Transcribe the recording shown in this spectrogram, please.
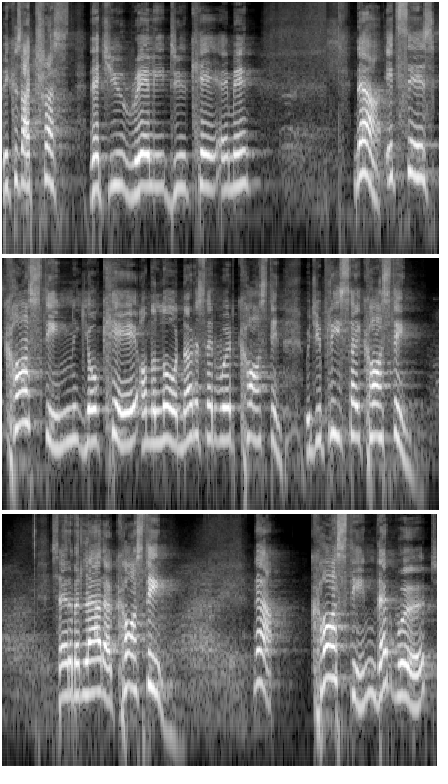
because I trust that you really do care. Amen. Now, it says, casting your care on the Lord. Notice that word casting. Would you please say casting? Say it a bit louder casting. Now, casting, that word,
